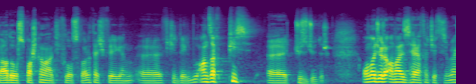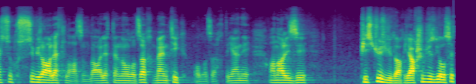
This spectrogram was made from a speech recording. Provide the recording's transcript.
daha doğrusu başqa analitik filosofları tək Fregenin fikri deyil bu. Ancaq pis güzgüdür. Ona görə analizi həyata keçirmək üçün xüsusi bir alət lazımdır. Alət də nə olacaq? Məntiq olacaqdı. Yəni analizi pis güzgü dax, yaxşı güzgü olsa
